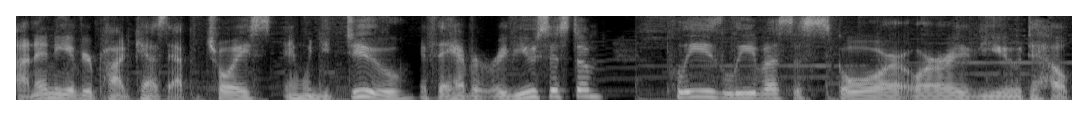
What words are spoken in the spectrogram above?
on any of your podcast app of choice. And when you do, if they have a review system, please leave us a score or a review to help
